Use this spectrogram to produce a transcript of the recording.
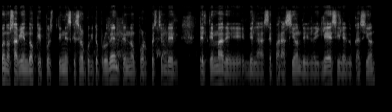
Bueno, sabiendo que pues tienes que ser un poquito prudente, ¿no? Por cuestión del, tema de, la separación de la iglesia y la educación,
